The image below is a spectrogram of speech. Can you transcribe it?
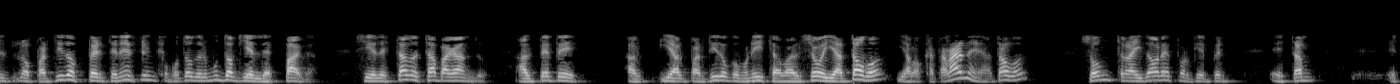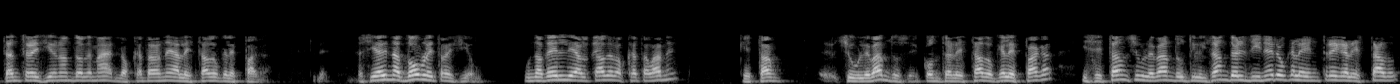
los partidos pertenecen, como todo el mundo, a quien les paga. Si el Estado está pagando al PP y al Partido Comunista, al PSOE y a todos, y a los catalanes, a todos, son traidores porque están, están traicionando además los catalanes al Estado que les paga. Así hay una doble traición una deslealtad de los catalanes que están eh, sublevándose contra el Estado que les paga y se están sublevando utilizando el dinero que les entrega el Estado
